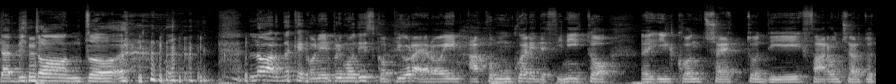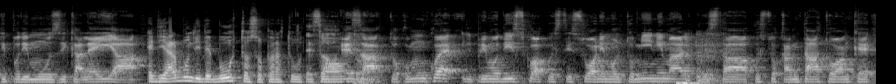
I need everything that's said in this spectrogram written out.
Da Bitonto. Lord che con il primo disco Pure Heroin ha comunque ridefinito eh, il concetto di fare un certo tipo di musica. Lei ha e di album di debutto soprattutto. Esatto. Esatto, comunque il primo disco ha questi suoni molto minimal, questa- questo cantato anche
